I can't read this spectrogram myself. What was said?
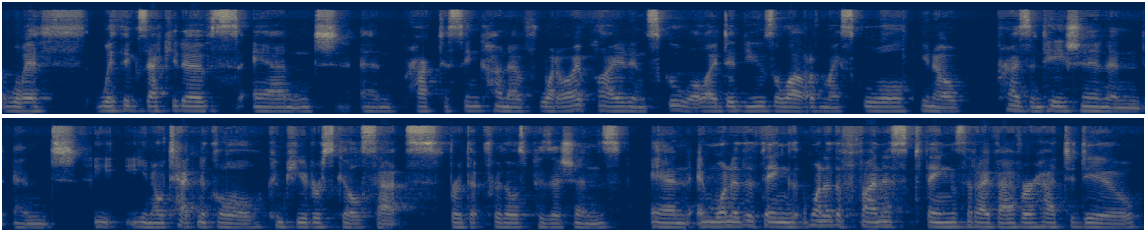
with with executives and and practicing kind of what I applied in school. I did use a lot of my school, you know, presentation and and you know technical computer skill sets for the, for those positions. And and one of the things one of the funnest things that I've ever had to do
